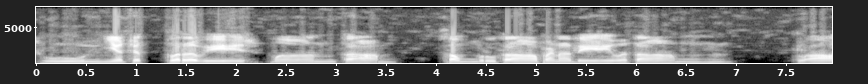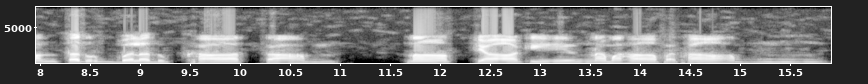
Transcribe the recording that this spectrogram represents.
शून्यचत्वरवेश्मान्ताम् संवृतापणदेवताम् क्लान्तदुर्बलदुःखात्ताम् नात्याकीर्णमहापथाम्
